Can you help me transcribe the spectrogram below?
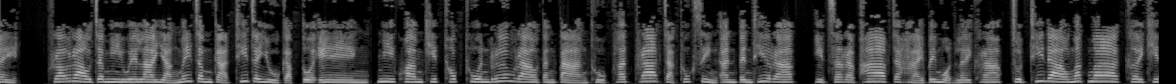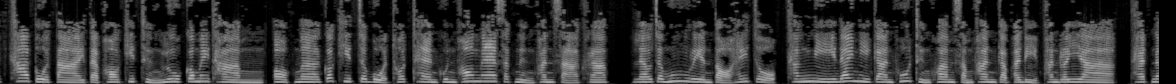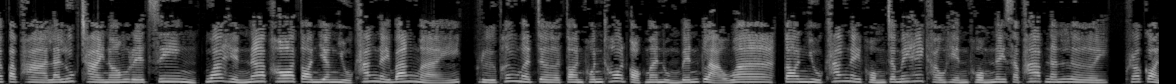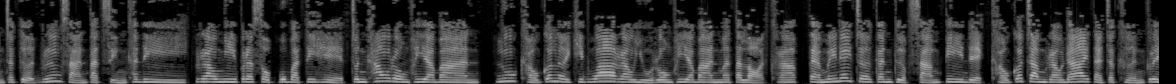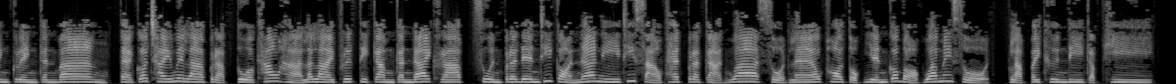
เพราะเราจะมีเวลาอย่างไม่จำกัดที่จะอยู่กับตัวเอง มีความคิดทบทวนเรื่องราวต่างๆ ถูกพลัดพรากจากทุกสิ่งอันเป็นที่รัก อิสรภาพจะหายไปหมดเลยครับ จุดที่ดาวมากๆ เคยคิดฆ่าตัวตาย แต่พอคิดถึงลูกก็ไม่ทำ ออกมาก็คิดจะบวชทดแทนคุณพ่อแม่สักหนึ่งพรรษาครับแล้วจะมุ่งเรียนต่อให้จบ ทั้งนี้ได้มีการพูดถึงความสัมพันธ์กับอดีตภรรยา แพทนปภาและลูกชายน้องเรซซิ่ง ว่าเห็นหน้าพ่อตอนยังอยู่ข้างในบ้างไหม หรือเพิ่งมาเจอตอนพ้นโทษออกมาหนุ่มเบ้นกล่าวว่า ตอนอยู่ข้างในผมจะไม่ให้เขาเห็นผมในสภาพนั้นเลยเพราะก่อนจะเกิดเรื่องศาลตัดสินคดี เรามีประสบอุบัติเหตุจนเข้าโรงพยาบาล ลูกเขาก็เลยคิดว่าเราอยู่โรงพยาบาลมาตลอดครับ แต่ไม่ได้เจอกันเกือบสามปีเด็กเขาก็จำเราได้แต่จะเขินเกรงเกรงกันบ้าง แต่ก็ใช้เวลาปรับตัวเข้าหาละลายพฤติกรรมกันได้ครับ ส่วนประเด็นที่ก่อนหน้านี้ที่สาวแพทประกาศว่าโสดแล้ว พอตกเย็นก็บอกว่าไม่โสด กลับไปคืนดีกับพี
